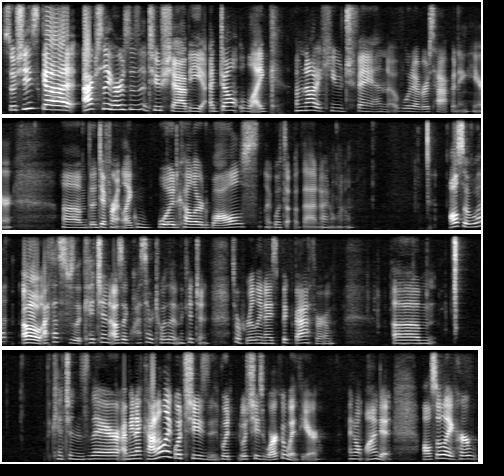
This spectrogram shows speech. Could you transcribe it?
So she's got actually hers isn't too shabby. I don't like I'm not a huge fan of whatever's happening here. Um, the different like wood colored walls. Like what's up with that? I don't know. Also, what? Oh, I thought this was a kitchen. I was like, why is there a toilet in the kitchen? It's a really nice big bathroom. Um, the kitchen's there. I mean, I kind of like what she's what what she's working with here. I don't mind it. Also, like her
